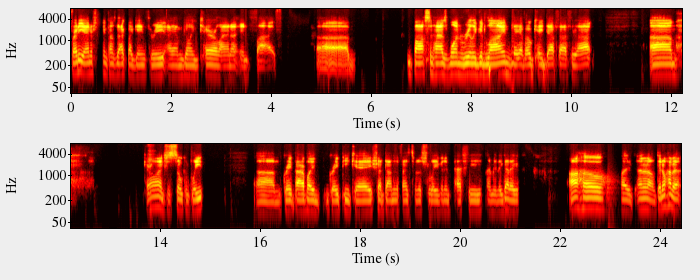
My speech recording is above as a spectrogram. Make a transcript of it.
Freddie Andersen comes back by game three, I am going Carolina in five. Uh, Boston has one really good line. They have okay depth after that. Um, Carolina's just so complete. Um, great power play, great PK, shut down the defenseman of Slavin and Pesce. I mean, they got a Aho. Like I don't know, they don't have a.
